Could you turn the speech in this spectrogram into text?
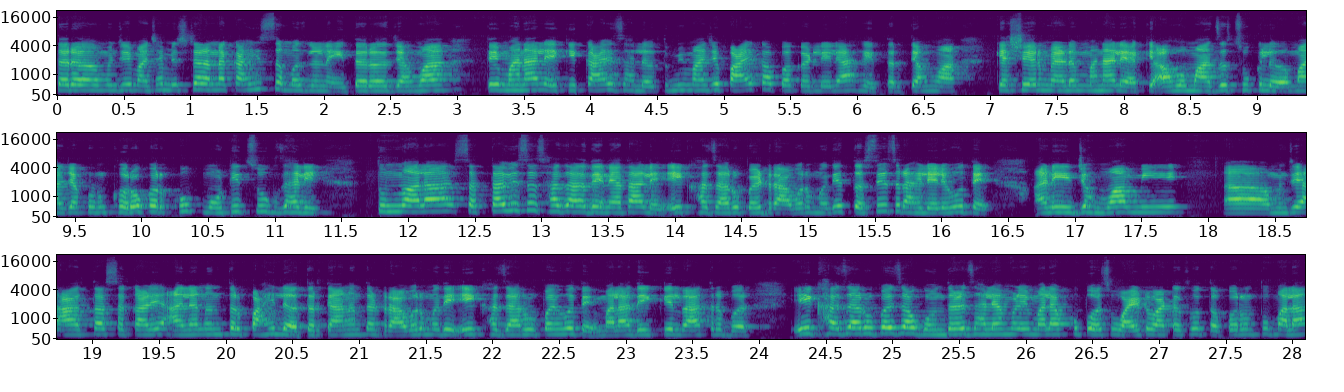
तर म्हणजे माझ्या मिस्टरांना काहीच समजलं नाही. तर जेव्हा ते म्हणाले की काय झालं? तुम्ही माझे पाय का पकडलेले आहेत? तर तेव्हा कॅशियर मॅडम म्हणाल्या की अहो माझं चुकलं. माझ्याकडून खरोखर खूप मोठी चूक झाली. तुम्हाला सत्तावीसच हजार देण्यात आले. एक हजार रुपये ड्रायव्हरमध्ये तसेच राहिलेले होते. आणि जेव्हा मी म्हणजे आता सकाळी आल्यानंतर पाहिलं तर त्यानंतर ड्रायव्हरमध्ये एक हजार रुपये होते. मला देखील रात्रभर एक हजार रुपयाचा गोंधळ झाल्यामुळे मला खूपच वाईट वाटत होतं. परंतु मला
